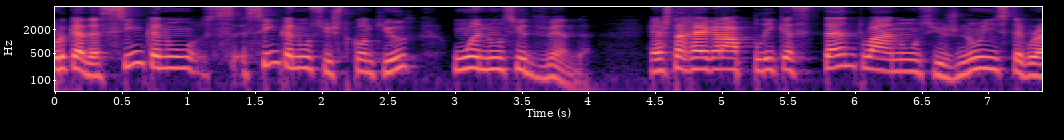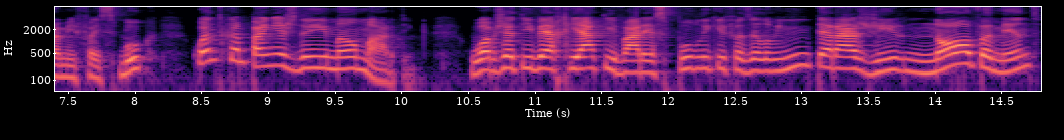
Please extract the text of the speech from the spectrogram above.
Por cada 5 anúncios de conteúdo, um anúncio de venda. Esta regra aplica-se tanto a anúncios no Instagram e Facebook quanto campanhas de email marketing. O objetivo é reativar esse público e fazê-lo interagir novamente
